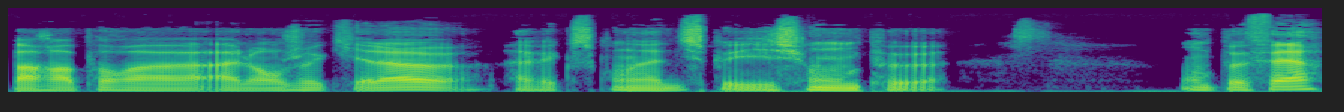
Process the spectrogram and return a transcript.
par rapport à, l'enjeu qui est là, avec ce qu'on a à disposition, on peut, on peut faire.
